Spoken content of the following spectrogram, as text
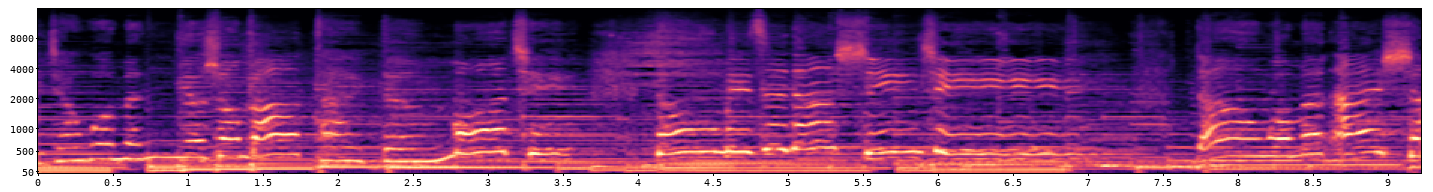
谁叫我们有双胞胎的默契，懂彼此的心情。当我们爱上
